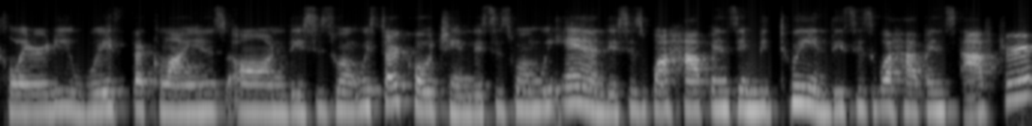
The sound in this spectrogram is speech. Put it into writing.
clarity with the clients on this is when we start coaching, this is when we end, this is what happens in between, this is what happens after.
